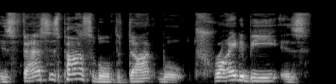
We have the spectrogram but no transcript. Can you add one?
As fast as possible, the dot will try to be as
